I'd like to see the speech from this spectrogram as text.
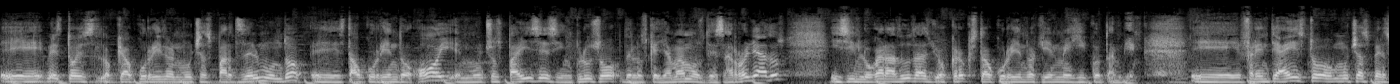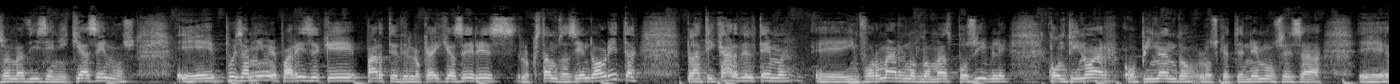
Eh, esto es lo que ha ocurrido en muchas partes del mundo, eh, está ocurriendo hoy en muchos países, incluso de los que llamamos desarrollados, y sin lugar a dudas yo creo que está ocurriendo aquí en México también. Eh, frente a esto, muchas personas dicen, ¿y qué hacemos? Pues a mí me parece que parte de lo que hay que hacer es lo que estamos haciendo ahorita, platicar del tema, informarnos lo más posible, continuar opinando los que tenemos esa eh,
